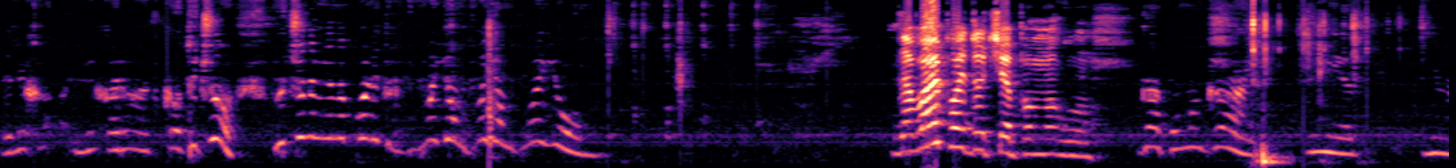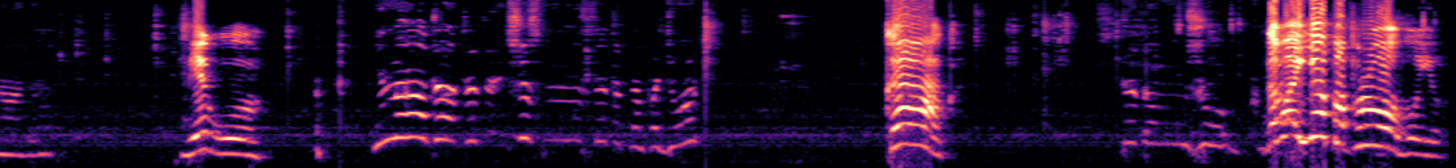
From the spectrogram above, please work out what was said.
Лиха, лихорадка. Ты чё? Вы чё на меня напали так вдвоем, вдвоем, вдвоем? Давай пойду тебе помогу. Да, помогай. Нет, не надо. Бегу. Не надо, ты, сейчас на нас этот нападет. Как? Ты там жё... Давай я попробую.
